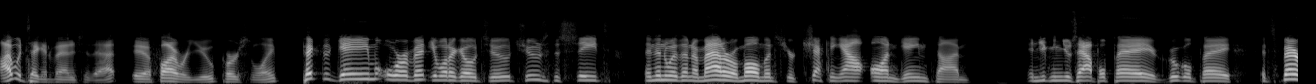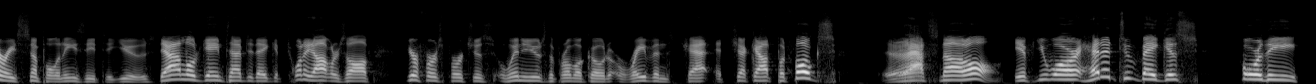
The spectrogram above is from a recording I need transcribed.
I would take advantage of that if I were you personally. Pick the game or event you want to go to, choose the seats, and then within a matter of moments, you're checking out on game time. And you can use Apple Pay or Google Pay. It's very simple and easy to use. Download Game Time today. Get $20 off your first purchase when you use the promo code RavensChat at checkout. But, folks, that's not all. If you are headed to Vegas for the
